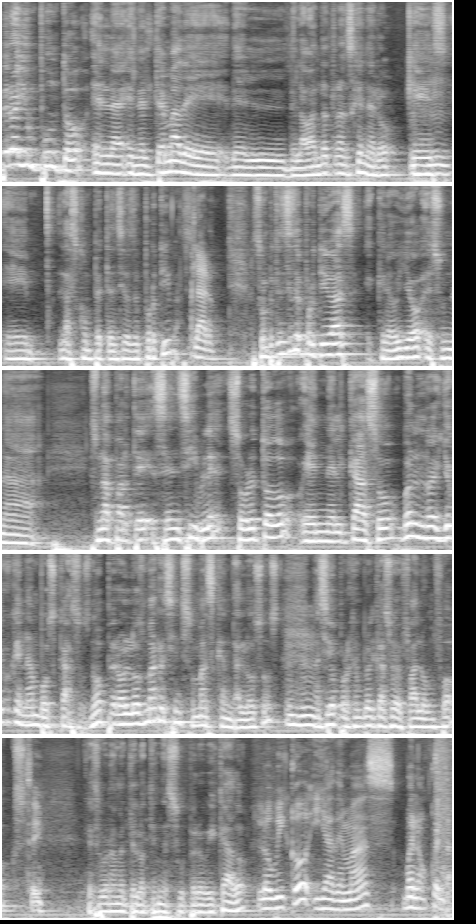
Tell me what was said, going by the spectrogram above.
Pero hay un punto en, la- en el tema de, del- de la banda transgénero que es eh, las competencias deportivas. Claro. Las competencias deportivas, creo yo, es una, es una parte sensible, sobre todo en el caso, bueno, no, yo creo que en ambos casos, ¿no? Pero los más recientes o más escandalosos ha sido, por ejemplo, el caso de Fallon Fox, Sí. que seguramente lo tienes súper ubicado. Lo ubico y además, bueno, cuenta.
